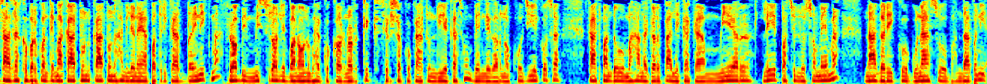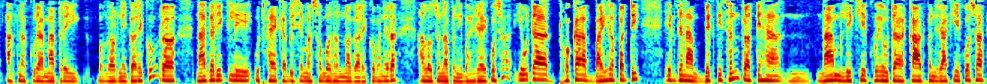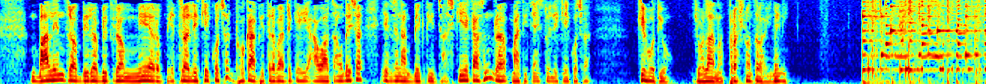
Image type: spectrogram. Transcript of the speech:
साझा खबरको अन्त्यमा कार्टुन कार्टुन हामीले नयाँ पत्रिका दैनिकमा रवि मिश्रले बनाउनु भएको कर्नर किक शीर्षकको कार्टुन लिएका छौं व्यङ्ग्य गर्न खोजिएको छ। काठमाडौँ महानगरपालिकाका मेयरले पछिल्लो समयमा नागरिकको गुनासो भन्दा पनि आफ्ना कुरा मात्रै गर्ने गरेको र नागरिकले उठाएका विषयमा सम्बोधन नगरेको भनेर आलोचना पनि भइरहेको छ। एउटा ढोका बाहिरपट्टि एकजना व्यक्ति छन् र त्यहाँ नाम लेखिएको एउटा कार्ड पनि राखिएको छ। बालेन्द्र वीर विक्रम मेयर भित्र लेखिएको छ। ढोका भित्रबाट केही आवाज आउँदैछ। एकजना व्यक्ति झस्किएका छन् र माथि चाहिँ यस्तो लेखिएको छ। के हो त्यो? झोलामा प्रश्न त होइन नि।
